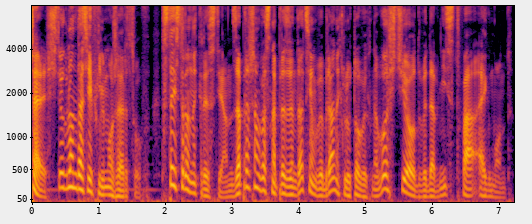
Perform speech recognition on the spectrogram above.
Cześć, oglądacie żerców. Z tej strony Krystian. Zapraszam Was na prezentację wybranych lutowych nowości od wydawnictwa Egmont.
